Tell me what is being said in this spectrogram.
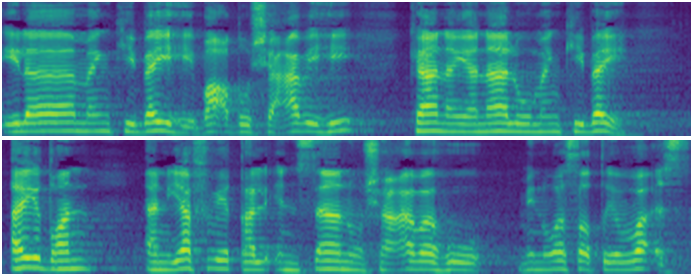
إلى منكبيه بعض شعره كان ينال منكبيه. أيضا أن يفرق الإنسان شعره من وسط الرأس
